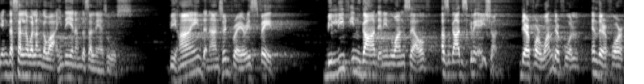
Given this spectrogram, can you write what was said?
Yung dasal na walang gawa, hindi yan ang dasal ni Jesus. Behind an answered prayer is faith. Belief in God and in oneself as God's creation. Therefore wonderful and therefore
